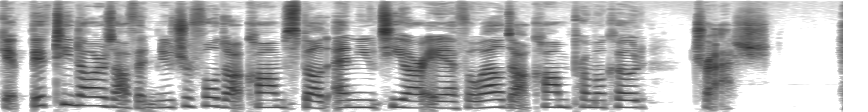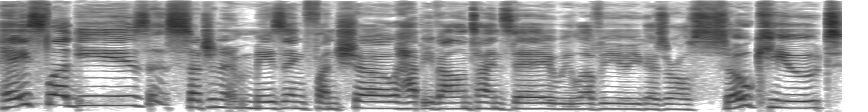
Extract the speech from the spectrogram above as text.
Get $15 off at Nutrafol.com, spelled N-U-T-R-A-F-O-L.com, promo code TRASH. Hey, Sluggies. Such an amazing, fun show. Happy Valentine's Day. We love you. You guys are all so cute.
